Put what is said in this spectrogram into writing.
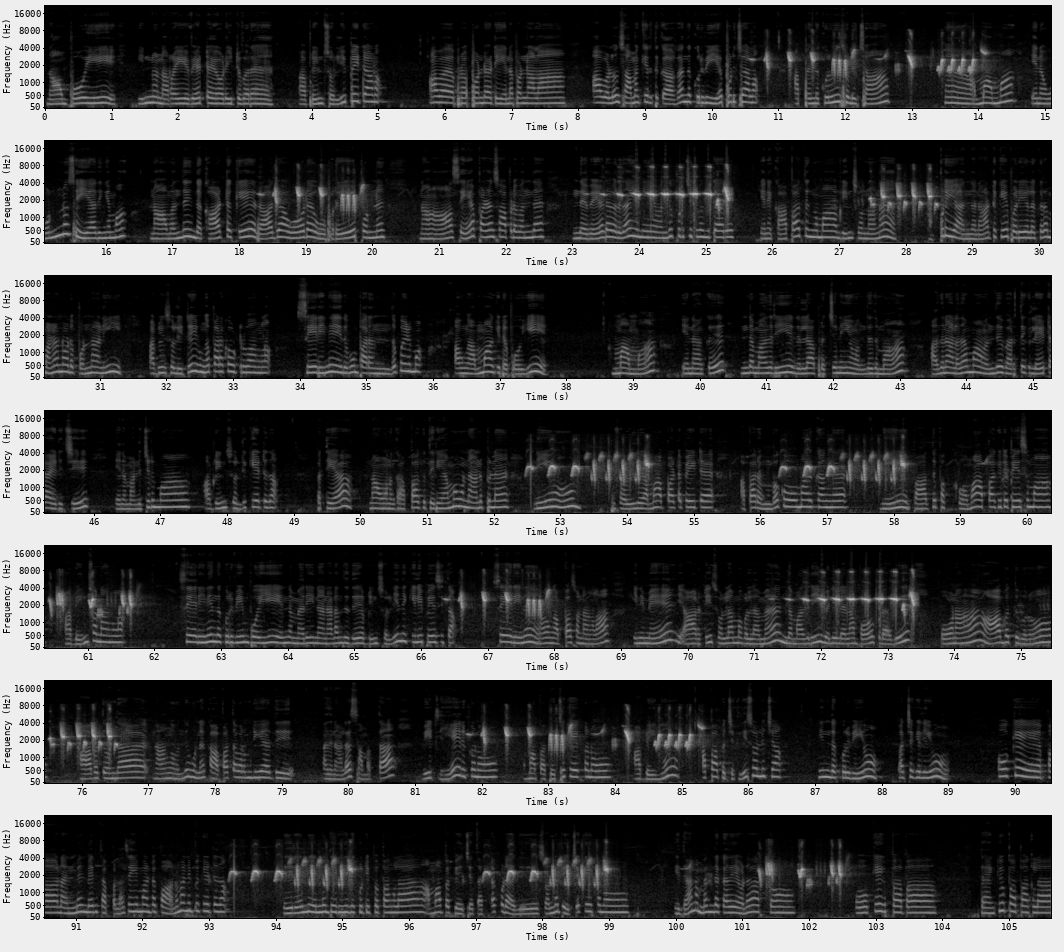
நான் போய் இன்னும் நிறைய வேட்டையாடிட்டு வரேன் அப்படின்னு சொல்லி போயிட்டானான் அவள் அப்புறம் பொண்டாட்டி என்ன பண்ணாலாம் அவளும் சமைக்கிறதுக்காக அந்த குருவியை பிடிச்சாலாம் அப்போ இந்த குருவி சொல்லிச்சான் அம்மா அம்மா என்னை ஒன்றும் செய்யாதீங்கம்மா. நான் வந்து இந்த காட்டுக்கே ராஜாவோட ஒரே பொண்ணு. நான் ஆசையாக பழம் சாப்பிட வந்தேன். இந்த வேடவர் தான் என்னைய வந்து பிடிச்சிட்டு வந்துட்டாரு. என்னை காப்பாத்துங்கம்மா அப்படின்னு சொன்னோன்னே அப்படியா இந்த நாட்டுக்கே படியலக்கிற மன்னனோட பொண்ணானி அப்படின்னு சொல்லிட்டு இவங்க பறக்க விட்டுருவாங்களாம். சரின்னு இதுவும் பறந்து போயிடுமா. அவங்க அம்மா கிட்ட போய் அம்மா அம்மா எனக்கு இந்த மாதிரி எல்லா பிரச்சனையும் வந்ததுமா. அதனால தான்மா வந்து வரத்துக்கு லேட் ஆகிடுச்சு என்னை மன்னிச்சிடுமா? அப்படின்னு சொல்லி கேட்டுதான். பத்தியா நான் உனக்கு அப்பாவுக்கு தெரியாமல் உன்னை அனுப்பினேன். நீயும் சொல்லாமல் அப்பாட்ட போயிட்ட. அப்பா ரொம்ப கோவமாக இருக்காங்க. நீ பார்த்து பக்குவமாக அப்பா கிட்ட பேசுமா அப்படின்னு சொன்னாங்களாம். சரின்னு இந்த குருவியும் போய் இந்த மாதிரி நான் நடந்தது அப்படின்னு சொல்லி இந்த கிளி பேசித்தான். சரின்னு அவங்க அப்பா சொன்னாங்களாம். இனிமே யார்கிட்டையும் சொல்லாமல் கொள்ளாமல் இந்த மாதிரி வெளியிலலாம் போகக்கூடாது. போனால் ஆபத்து வரும். ஆபத்து வந்தால் நாங்கள் வந்து உன்னை காப்பாற்ற வர முடியாது. அதனால சமத்தா வீட்லேயே இருக்கணும். அம்மா அப்பா பேச்சை கேட்கணும் அப்படின்னு அப்பா பச்சைக்கிளி சொல்லிச்சான். இந்த குருவியும் பச்சைக்கிளியும் ஓகே அப்பா நான் இனிமேல் மாரி தப்பெல்லாம் செய்ய மாட்டேப்பான்னு மன்னிப்பு கேட்டுதான். இதுலேருந்து என்ன தெரியுது குட்டி பார்ப்பாங்களா அம்மா அப்பா பேச்சை தட்டக்கூடாது. சொன்ன பேச்சை கேட்கணும். இதுதான் நம்ம இந்த கதையோட அர்த்தம். ஓகே பாப்பா. தேங்க்யூ பாப்பாங்களா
